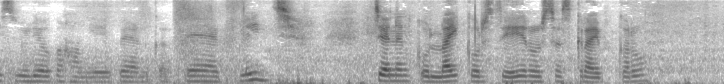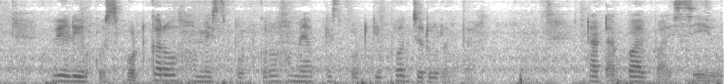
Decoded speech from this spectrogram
इस वीडियो को हम यहीं पे एंड करते हैं। प्लीज़ चैनल को लाइक और शेयर और सब्सक्राइब करो। वीडियो को सपोर्ट करो, हमें सपोर्ट करो। हमें आपके सपोर्ट की बहुत ज़रूरत है। Tata bye bye see you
